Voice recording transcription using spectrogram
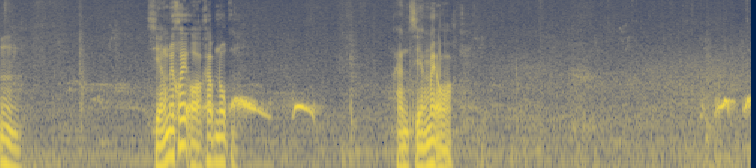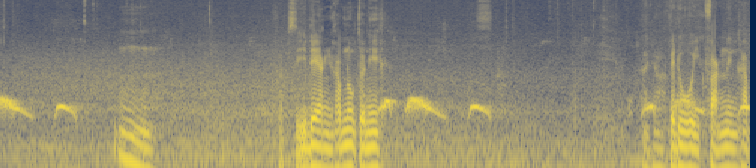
อืมเสียงไม่ค่อยออกครับนกหันเสียงไม่ออก อืมครับสีแดงครับนกตัวนี้ ไปดูอีกฝั่งหนึ่งครับ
